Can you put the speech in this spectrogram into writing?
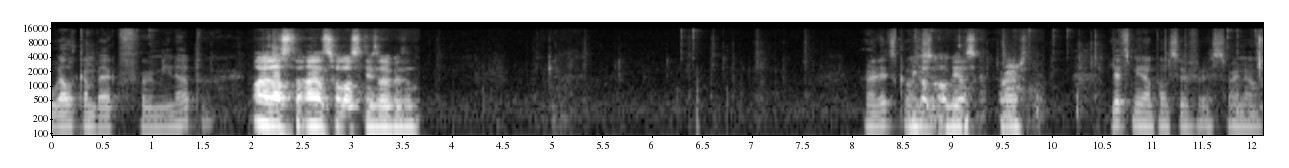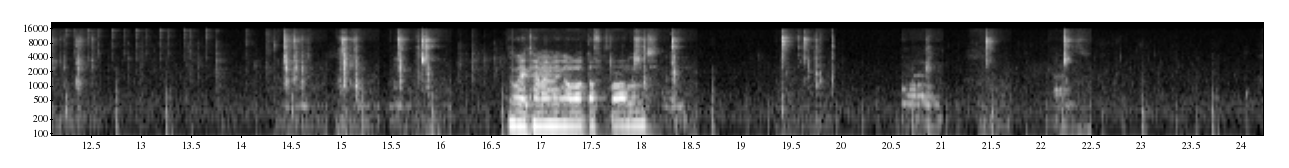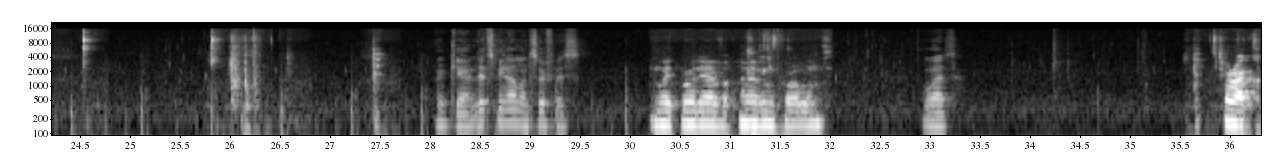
Welcome back for meetup. I lost. I also lost this visit. Alright, let's go. Because obvious. First. let's meet up on surface right now. Wait, I'm having a lot of problems. Okay, let's meet up on surface. Wait, bro, I have, I'm having problems. What? Rack.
